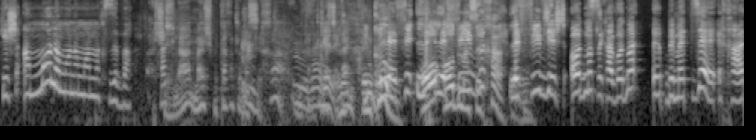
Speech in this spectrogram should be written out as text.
כי יש המון המון המון אכזבה. השאלה, מה יש מתחת למסכה? כן, אין כלום. או עוד מסכה. לפיו יש עוד מסכה ועוד מה... באמת זה, אחד,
